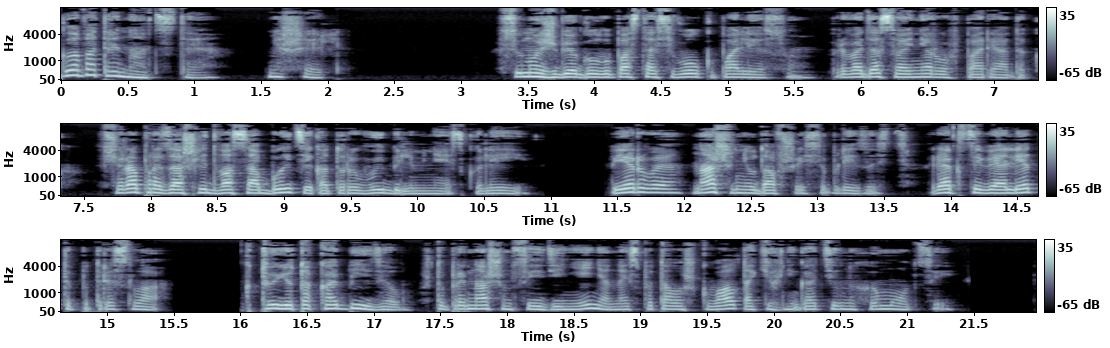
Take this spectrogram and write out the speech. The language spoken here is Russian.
Глава тринадцатая. Мишель. Всю ночь бегал в ипостаси волка по лесу, приводя свои нервы в порядок. Вчера произошли два события, которые выбили меня из колеи. Первое — наша неудавшаяся близость. Реакция Виолетты потрясла. Кто ее так обидел, что при нашем соединении она испытала шквал таких негативных эмоций?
